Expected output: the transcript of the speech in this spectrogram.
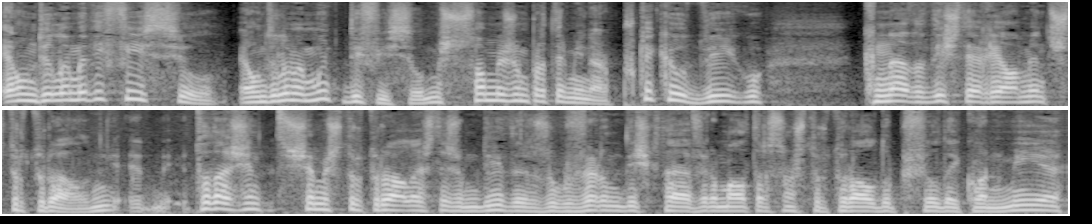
é um dilema difícil, é um dilema muito difícil, mas só mesmo para terminar. Porquê é que eu digo que nada disto é realmente estrutural. Toda a gente chama estrutural estas medidas, o Governo diz que está a haver uma alteração estrutural do perfil da economia,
